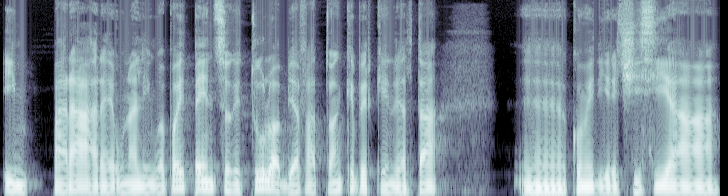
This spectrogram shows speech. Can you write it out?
imparare una lingua. Poi penso che tu lo abbia fatto anche perché in realtà, eh, come dire, ci sia...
